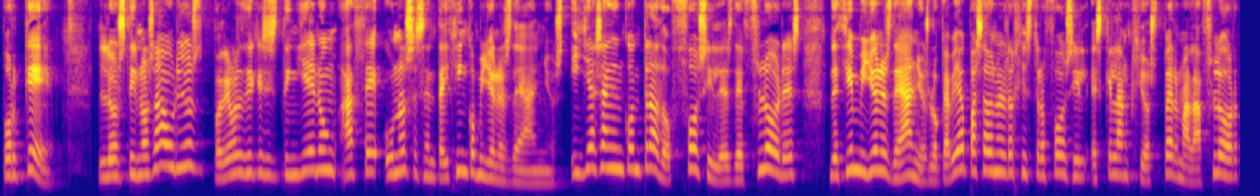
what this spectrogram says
¿Por qué? Los dinosaurios podríamos decir que se extinguieron hace unos 65 millones de años y ya se han encontrado fósiles de flores de 100 millones de años. Lo que había pasado en el registro fósil es que la angiosperma, la flor,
